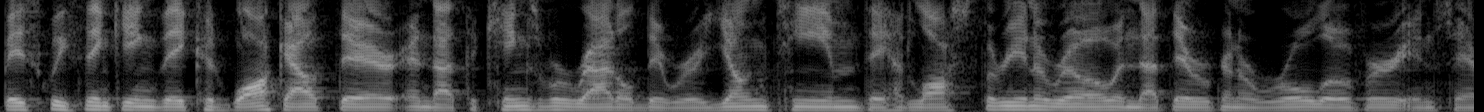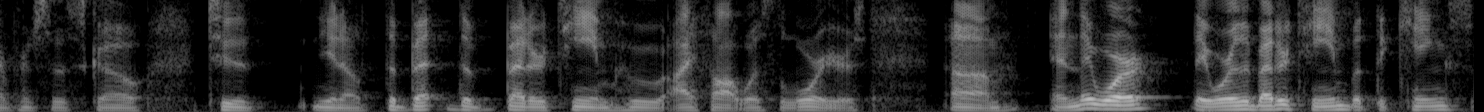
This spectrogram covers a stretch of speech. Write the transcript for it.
basically thinking they could walk out there and that the Kings were rattled. They were a young team. They had lost three in a row, and that they were going to roll over in San Francisco to you know the be- the better team, who I thought was the Warriors. Um, and they were. They were the better team, but the Kings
